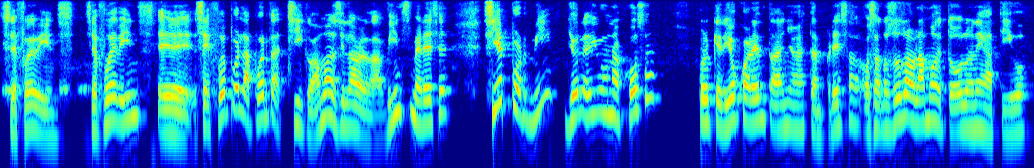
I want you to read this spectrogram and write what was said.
se fue Vince. Se fue Vince, eh, se fue por la puerta chico, vamos a decir la verdad. Vince merece, si es por mí, yo le digo una cosa, porque dio 40 años a esta empresa. O sea, nosotros hablamos de todo lo negativo,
